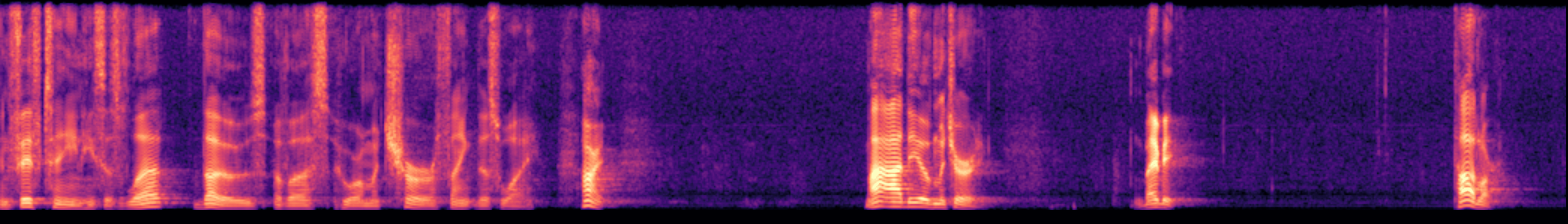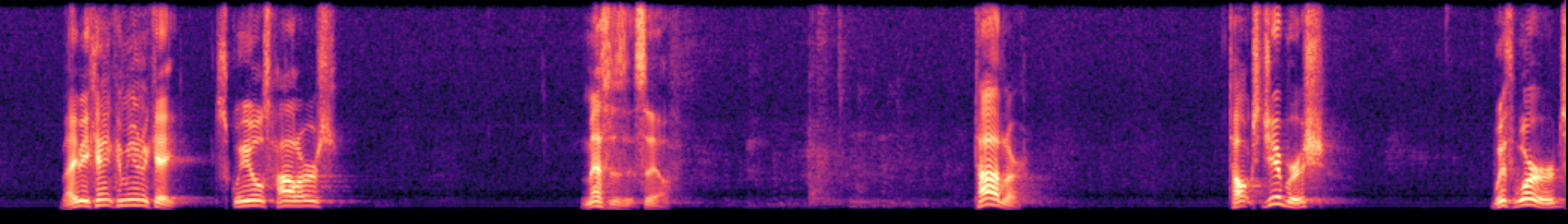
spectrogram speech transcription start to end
In 15, he says, Let those of us who are mature think this way. All right. My idea of maturity. Baby, toddler, baby can't communicate, squeals, hollers, messes itself. Toddler. Talks gibberish with words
